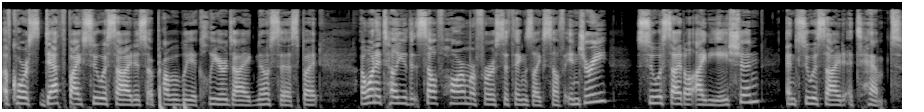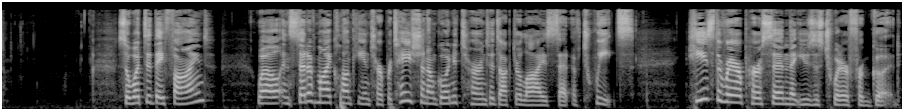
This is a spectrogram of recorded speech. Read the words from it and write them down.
Of course, death by suicide is a, probably a clear diagnosis, but I want to tell you that self harm refers to things like self injury, suicidal ideation, and suicide attempt. So, what did they find? Well, instead of my clunky interpretation, I'm going to turn to Dr. Lai's set of tweets. He's the rare person that uses Twitter for good.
